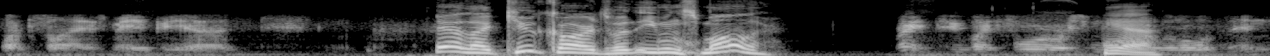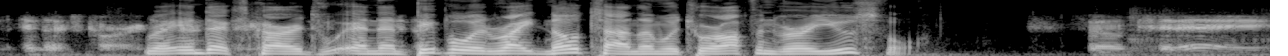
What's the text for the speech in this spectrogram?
what size, maybe a Yeah, like cue cards, but even smaller. right two by four or smaller Yeah. little index card. Right, index cards, and then people would write notes on them, which were often very useful. So today,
